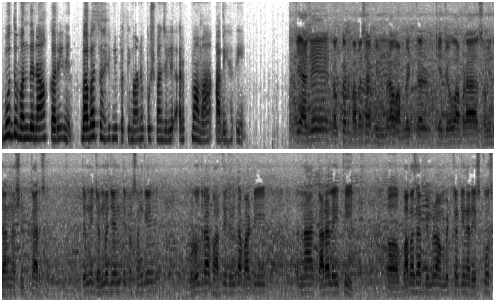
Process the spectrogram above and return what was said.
બુદ્ધ વંદના કરીને બાબા સાહેબની પ્રતિમાને પુષ્પાંજલિ અર્પવામાં આવી હતી. જે આજે ડૉક્ટર બાબા સાહેબ ભીમરાવ આંબેડકર કે જેઓ આપણા સંવિધાનના શિલ્પકાર છે તેમની જન્મજયંતિ પ્રસંગે વડોદરા ભારતીય જનતા પાર્ટીના કાર્યાલયથી બાબા સાહેબ ભીમરાવ આંબેડકરજીના રેસકોર્સ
